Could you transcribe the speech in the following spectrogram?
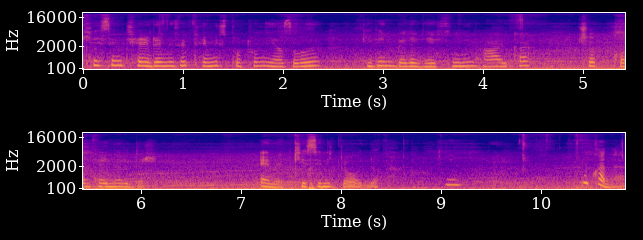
Kesin çevrenizi temiz tutun yazılı Didim Belediyesi'nin harika çöp konteyneridir. Evet kesinlikle. Yani Bu kadar.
